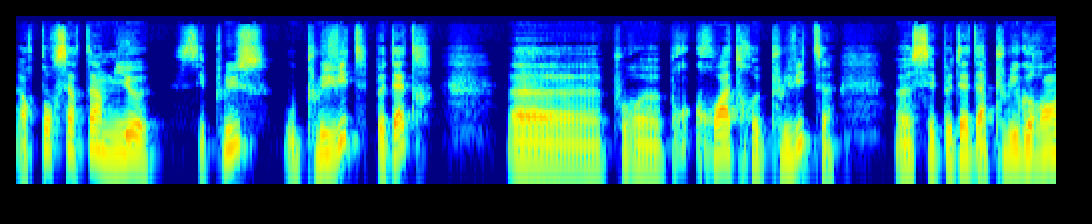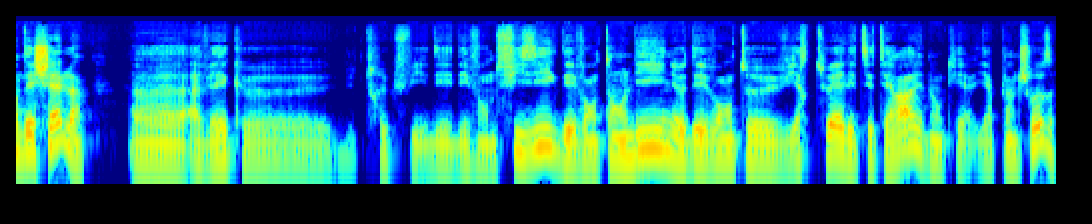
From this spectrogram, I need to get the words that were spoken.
Alors pour certains, mieux, c'est plus ou plus vite peut-être. Euh, pour, pour croître plus vite, euh, c'est peut-être à plus grande échelle. Euh, avec des, ventes physiques, des ventes en ligne, des ventes virtuelles, etc. Et donc il y, a plein de choses.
